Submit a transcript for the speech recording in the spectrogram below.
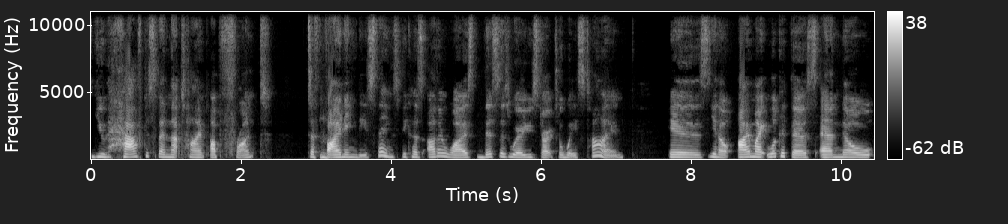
you have to spend that time up front defining mm. these things because otherwise this is where you start to waste time is you know i might look at this and know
